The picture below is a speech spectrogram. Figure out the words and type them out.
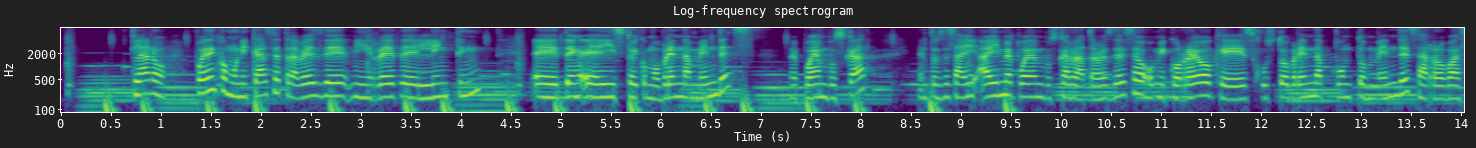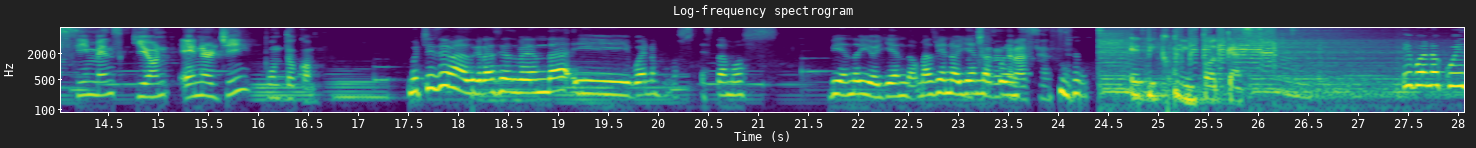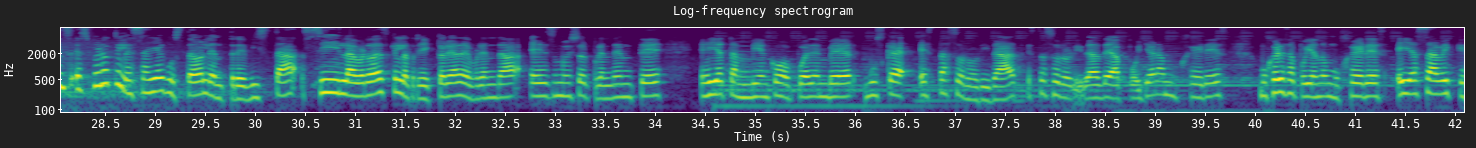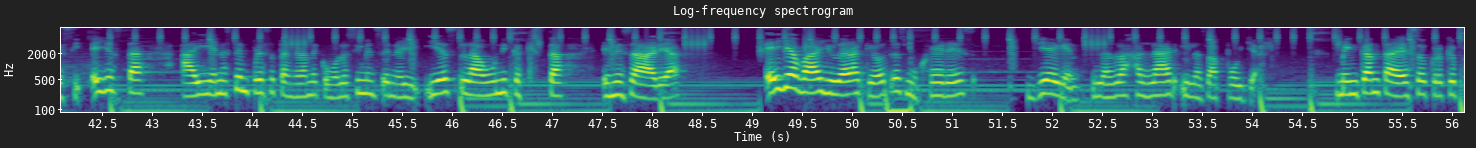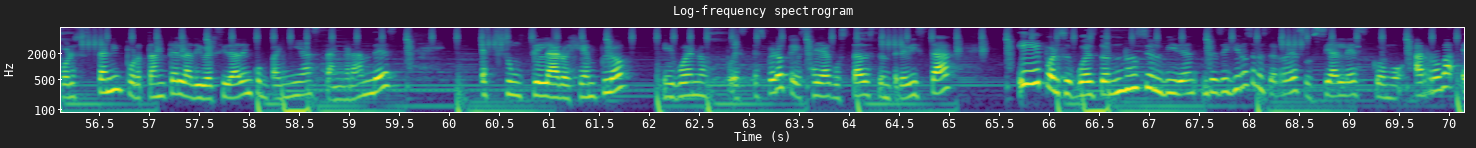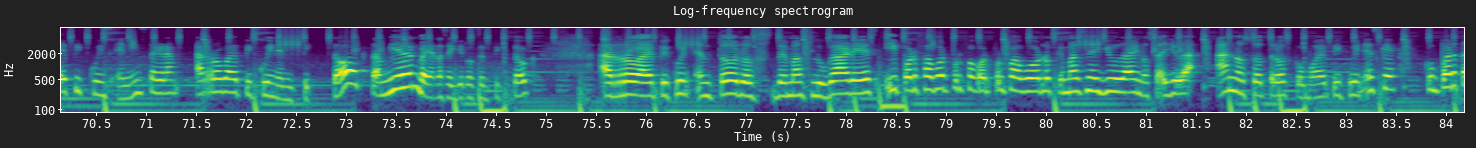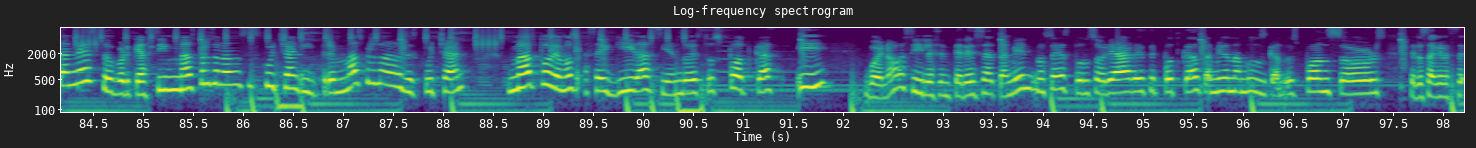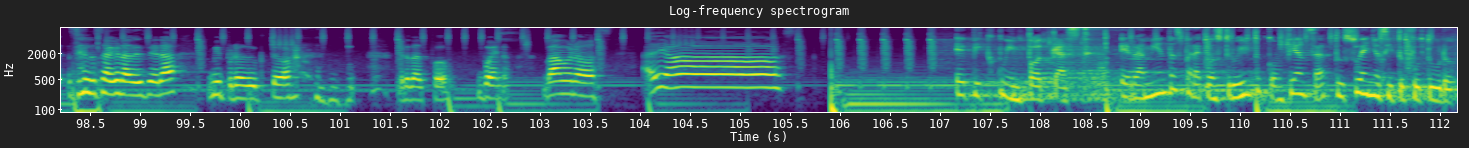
Claro, pueden comunicarse a través de mi red de LinkedIn. Eh, ahí estoy como Brenda Méndez, me pueden buscar. Entonces ahí, ahí me pueden buscar a través de eso o mi correo que es justo brenda.méndez arroba siemens-energy.com. Muchísimas gracias Brenda y bueno, nos estamos viendo y oyendo, más bien oyendo. Muchas gracias. Epic Queen Podcast. Y bueno, Queens, espero que les haya gustado la entrevista. Sí, la verdad es que la trayectoria de Brenda es muy sorprendente. Ella también, como pueden ver, busca esta sororidad, esta sororidad de apoyar a mujeres, mujeres apoyando mujeres. Ella sabe que si ella está ahí en esta empresa tan grande como lo es Siemens Energy y es la única que está en esa área, ella va a ayudar a que otras mujeres lleguen y las va a jalar y las va a apoyar. Me encanta eso, creo que por eso es tan importante la diversidad en compañías tan grandes. Es un claro ejemplo y bueno, pues espero que les haya gustado esta entrevista y por supuesto, no se olviden de seguirnos en nuestras redes sociales como arroba en Instagram, arroba en TikTok también, vayan a seguirnos en TikTok, arroba epiqueen en todos los demás lugares. Y por favor, por favor, por favor, lo que más me ayuda y nos ayuda a nosotros como epiqueen es que compartan esto, porque así más personas nos escuchan y entre más personas nos escuchan, más podemos seguir haciendo estos podcasts y bueno, si les interesa también, no sé, sponsorear este podcast, también andamos buscando sponsors, se los, se los agradecerá mi productor, ¿verdad, Po? Bueno, vámonos. Adiós. Epic Queen Podcast. Herramientas para construir tu confianza, tus sueños y tu futuro.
